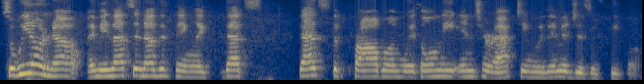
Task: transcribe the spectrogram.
So we don't know. I mean, that's another thing. Like that's that's the problem with only interacting with images of people.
